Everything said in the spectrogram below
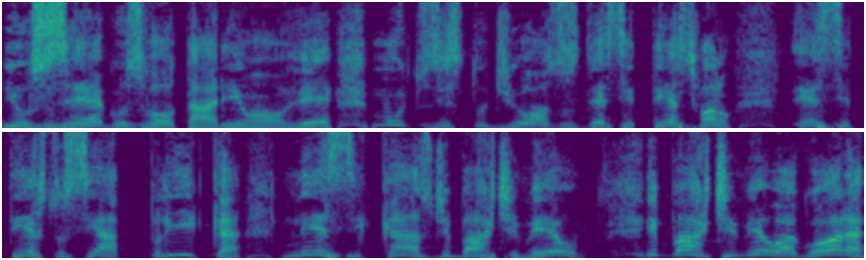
e os cegos voltariam a ver. Muitos estudiosos desse texto falam: esse texto se aplica nesse caso de Bartimeu. E Bartimeu agora,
